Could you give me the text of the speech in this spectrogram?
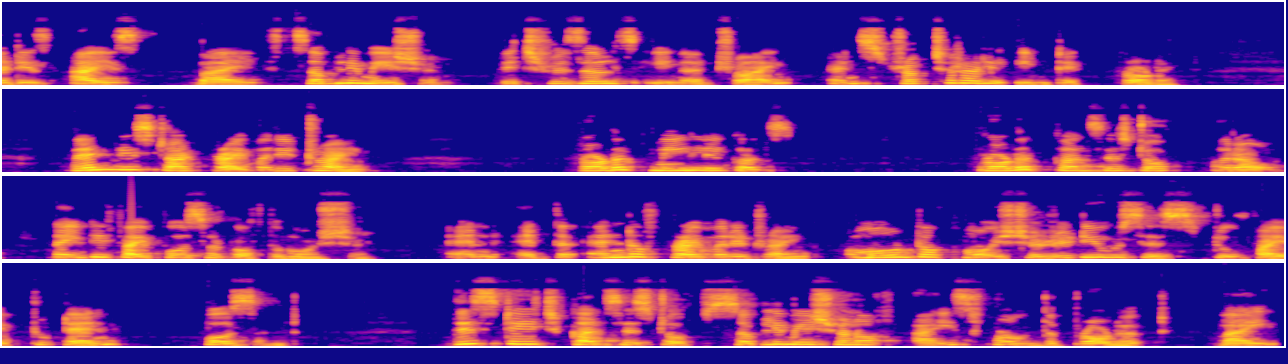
that is ice by sublimation which results in a dry and structurally intact product. When we start primary drying, product mainly cons product consists of around 95% of the moisture and at the end of primary drying amount of moisture reduces to 5 to 10%. This stage consists of sublimation of ice from the product by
